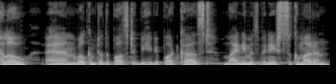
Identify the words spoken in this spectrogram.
Hello, and welcome to the Positive Behavior Podcast. My name is Vinesh Sukumaran.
